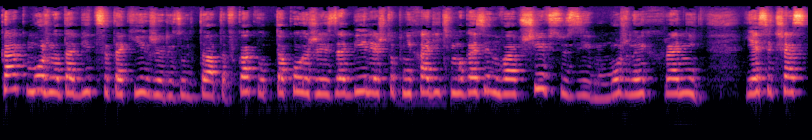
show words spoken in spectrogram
как можно добиться таких же результатов, как вот такое же изобилие, чтобы не ходить в магазин вообще всю зиму, можно их хранить. Я сейчас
